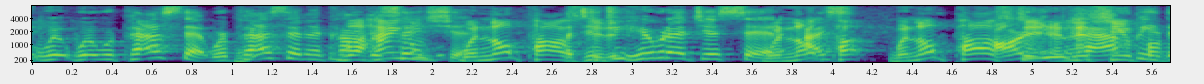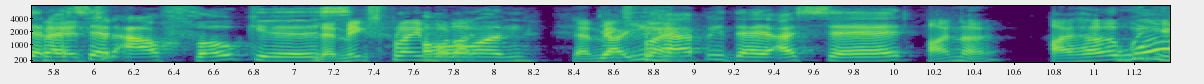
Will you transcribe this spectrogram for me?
We're, we're, we're past that. We're past that in Well, hang on. conversation. We're not past Uh, Did it. you hear what I just said? We're not. Pa- we're not past Are it you unless you're happy prepared. that I said to, I'll focus? Let me explain what I- on, let me Are you happy that I said? I know. I heard what you.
